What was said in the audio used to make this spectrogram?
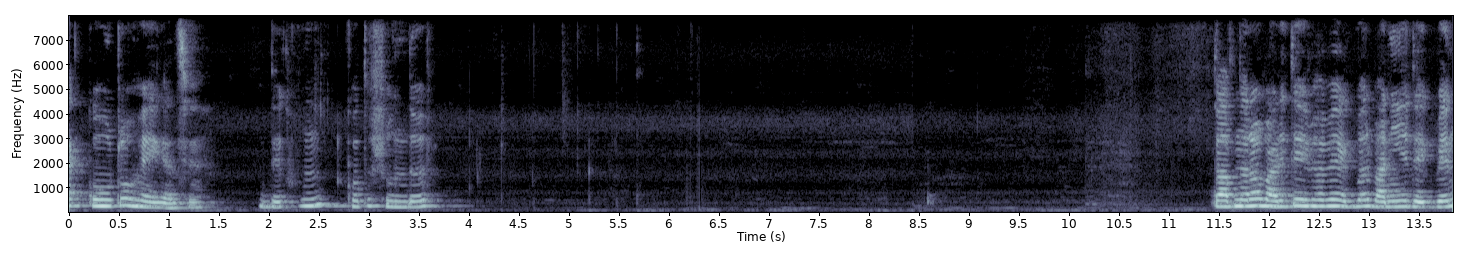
এক কৌটো হয়ে গেছে। দেখুন কত সুন্দর। তো আপনারাও বাড়িতে এইভাবে একবার বানিয়ে দেখবেন।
